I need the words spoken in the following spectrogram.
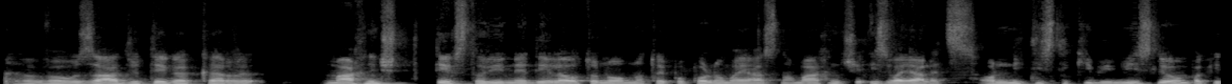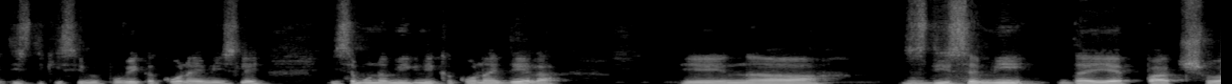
V ozadju tega, kar Mahnič teh stvari ne dela avtonomno, to je popolnoma jasno. Mahnič je izvajalec. On ni tisti, ki bi mislil, ampak je tisti, ki si mu pove, kako naj misli, in se mu namigne, kako naj dela. In zdi se mi, da je pač v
